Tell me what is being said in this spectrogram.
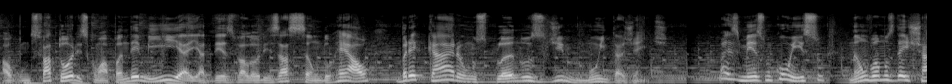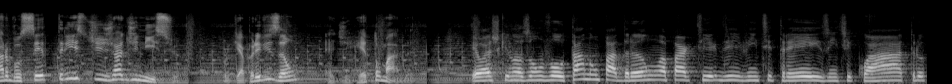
Alguns fatores, como a pandemia e a desvalorização do real, brecaram os planos de muita gente. Mas mesmo com isso, não vamos deixar você triste já de início, porque a previsão é de retomada. Eu acho que nós vamos voltar num padrão a partir de 23, 24,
